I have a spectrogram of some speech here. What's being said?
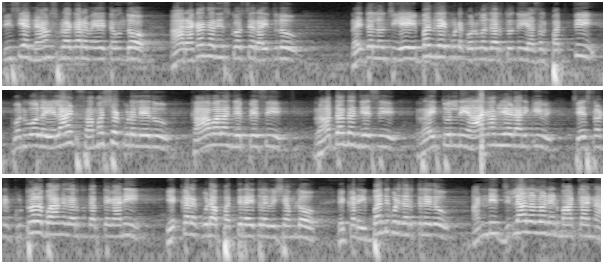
సిసిఆర్ నామ్స్ ప్రకారం ఏదైతే ఉందో ఆ రకంగా తీసుకొస్తే రైతులు రైతుల నుంచి ఏ ఇబ్బంది లేకుండా కొనుగోలు జరుగుతుంది. అసలు పత్తి కొనుగోలు ఎలాంటి సమస్య కూడా లేదు. కావాలని చెప్పేసి రాద్ధాంతం చేసి రైతుల్ని ఆగం చేయడానికి చేసినటువంటి కుట్రల భాగంగా జరుగుతుంది తప్పితే కానీ ఎక్కడ కూడా పత్తి రైతుల విషయంలో ఎక్కడ ఇబ్బంది కూడా జరుగుతలేదు. అన్ని జిల్లాలలో నేను మాట్లాడినా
